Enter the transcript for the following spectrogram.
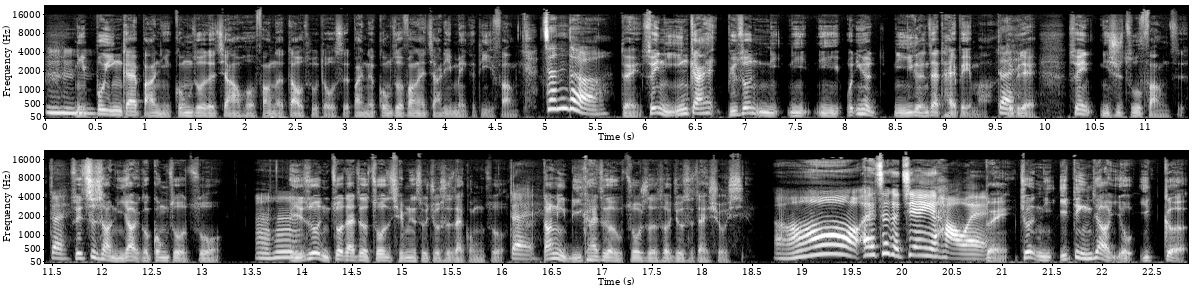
嗯，你不应该把你工作的家伙放的到处都是，把你的工作放在家里每个地方，真的，对，所以你应该，比如说你你你，因为你一个人在台北嘛，对不对？所以你是租房子，对，所以至少你要有一个工作桌。嗯哼，也就是说，你坐在这个桌子前面的时候，就是在工作。对，当你离开这个桌子的时候，就是在休息。哦，哎，这个建议好哎。对，就是你一定要有一个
